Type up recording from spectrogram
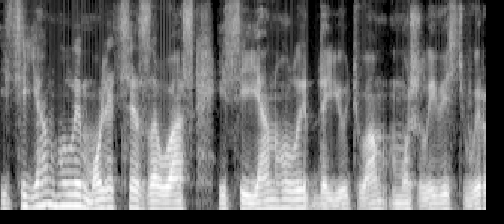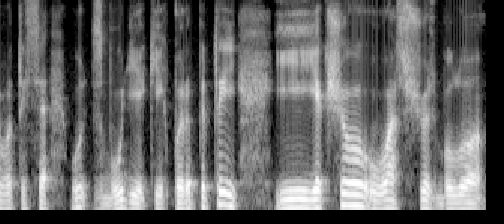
І ці янголи моляться за вас, і ці янголи дають вам можливість вирватися з будь-яких перипетий. І якщо у вас щось було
